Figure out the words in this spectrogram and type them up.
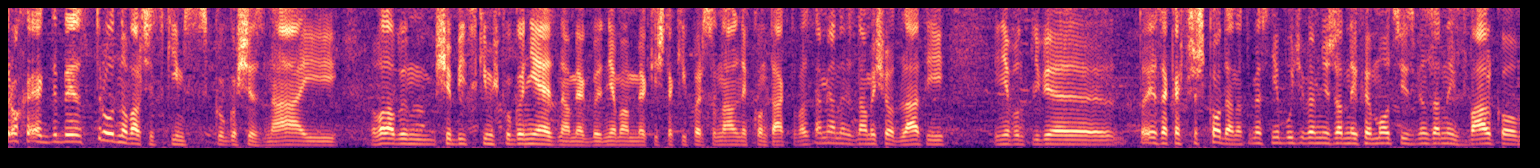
trochę jak gdyby jest trudno walczyć z kimś, kogo się zna i wolałbym się bić z kimś, kogo nie znam, jakby nie mam jakichś takich personalnych kontaktów, a z Damianem znamy się od lat i, i niewątpliwie to jest jakaś przeszkoda, natomiast nie budzi we mnie żadnych emocji związanych z walką.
